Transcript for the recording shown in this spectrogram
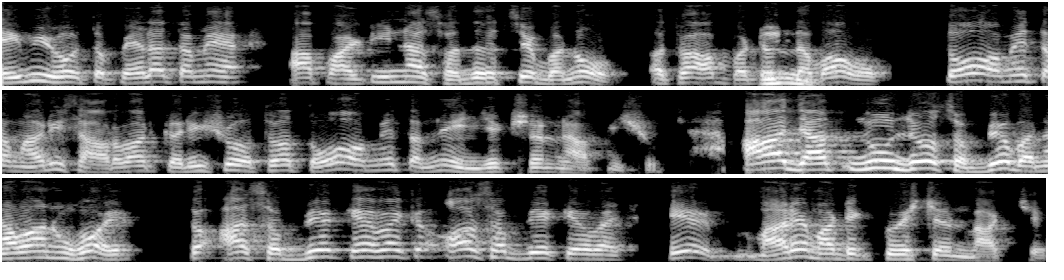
લેવી હોય તો પહેલા તમે આ પાર્ટીના સદસ્ય બનો અથવા આ બટન દબાવો તો અમે તમારી સારવાર કરીશું અથવા તો અમે તમને ઇન્જેક્શન આપીશું. આ જાતનું જો સભ્ય બનાવવાનું હોય તો આ સભ્ય કહેવાય કે અસભ્ય કહેવાય એ મારે માટે ક્વેશ્ચન માર્ક છે.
